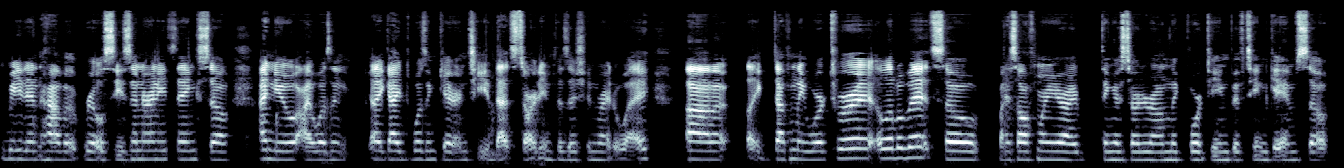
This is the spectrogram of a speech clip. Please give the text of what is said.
we didn't have a real season or anything so i knew i wasn't like i wasn't guaranteed that starting position right away. Um like definitely worked for it a little bit so my sophomore year i think i started around like 14 15 games so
